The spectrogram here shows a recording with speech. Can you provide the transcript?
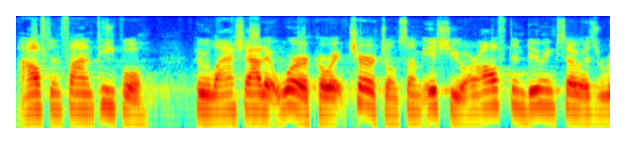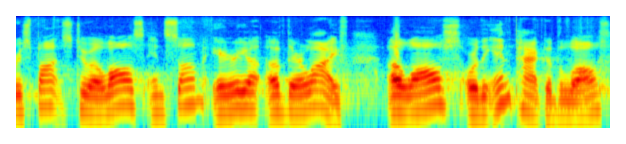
I often find people who lash out at work or at church on some issue are often doing so as a response to a loss in some area of their life, a loss or the impact of the loss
